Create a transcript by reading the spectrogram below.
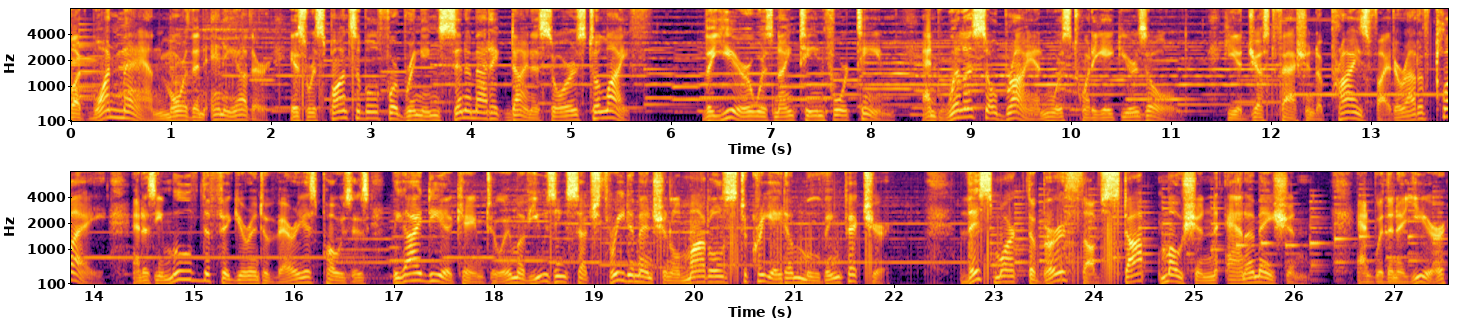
But one man, more than any other, is responsible for bringing cinematic dinosaurs to life. The year was 1914, and Willis O'Brien was 28 years old. He had just fashioned a prize fighter out of clay, and as he moved the figure into various poses, the idea came to him of using such three-dimensional models to create a moving picture. This marked the birth of stop-motion animation. And within a year,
